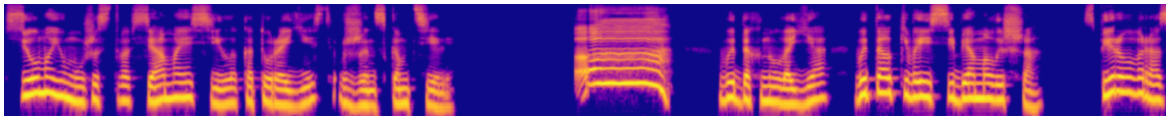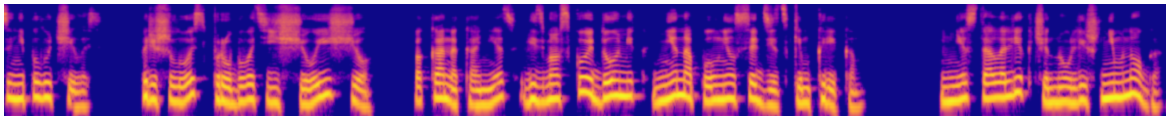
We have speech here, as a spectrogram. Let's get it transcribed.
все мое мужество, вся моя сила, которая есть в женском теле. а выдохнула я, выталкивая из себя малыша. С первого раза не получилось. Пришлось пробовать еще и еще, пока, наконец, ведьмовской домик не наполнился детским криком. Мне стало легче, но лишь немного.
